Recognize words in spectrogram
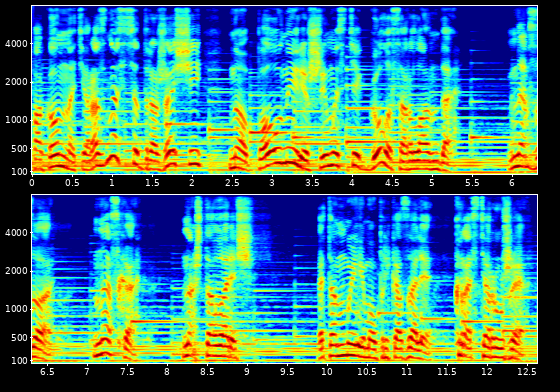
по комнате разнесся дрожащий, но полный решимости голос Орландо. «Невзо! Несха! Наш товарищ! Это мы ему приказали красть оружие!»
